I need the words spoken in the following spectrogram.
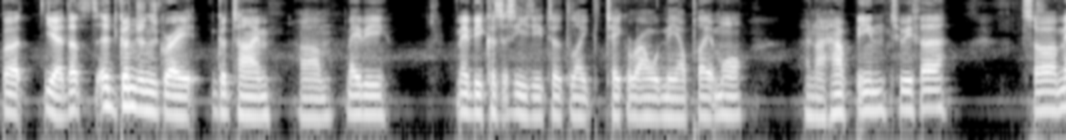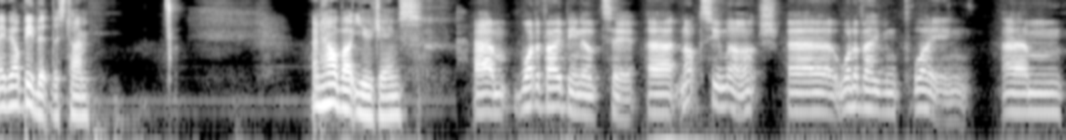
But yeah, that's uh, Gungeon's great, good time. Um, maybe maybe because it's easy to like take around with me, I'll play it more, and I have been to be fair. So uh, maybe I'll beat it this time. And how about you, James? Um, what have I been up to? Uh, not too much. Uh, what have I been playing? Um,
